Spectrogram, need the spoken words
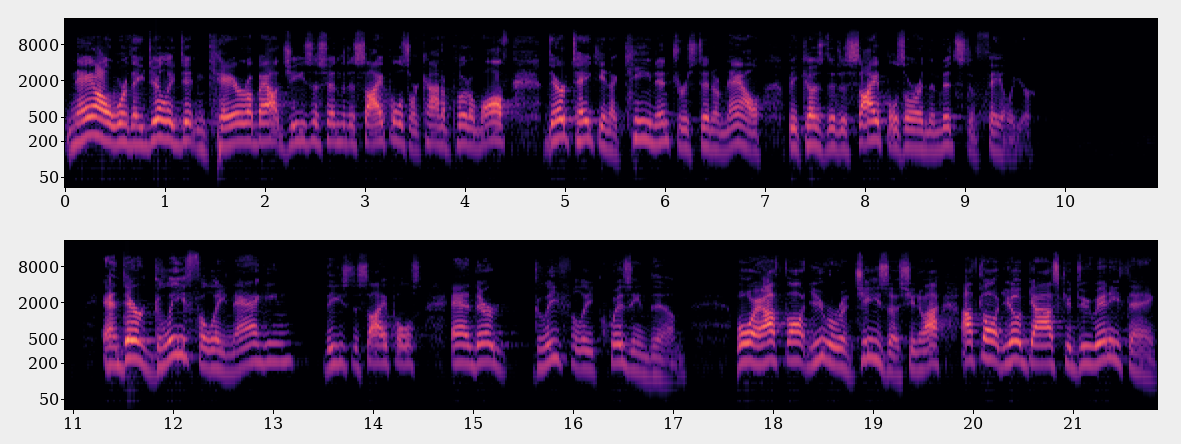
now where they really didn't care about Jesus and the disciples or kind of put them off, they're taking a keen interest in them now because the disciples are in the midst of failure. And they're gleefully nagging these disciples and they're gleefully quizzing them Boy, I thought you were with Jesus. You know, I, I thought you guys could do anything.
